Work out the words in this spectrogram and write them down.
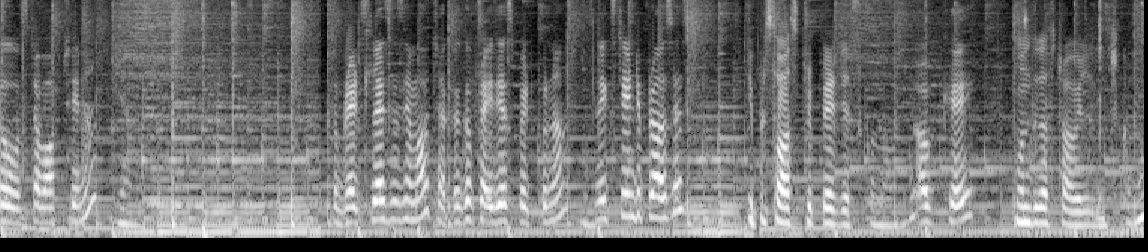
సో స్టవ్ ఆఫ్ చేయనా? యా సో బ్రెడ్ స్లైసెస్ ఏమో చక్కగా ఫ్రై చేసి పెట్టుకున్నా. నెక్స్ట్ ఏంటి ప్రాసెస్? ఇప్పుడు సాస్ ప్రిపేర్ చేసుకున్నాం ఓకే ముందుగా స్టవ్ వెలిగించుకొని.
